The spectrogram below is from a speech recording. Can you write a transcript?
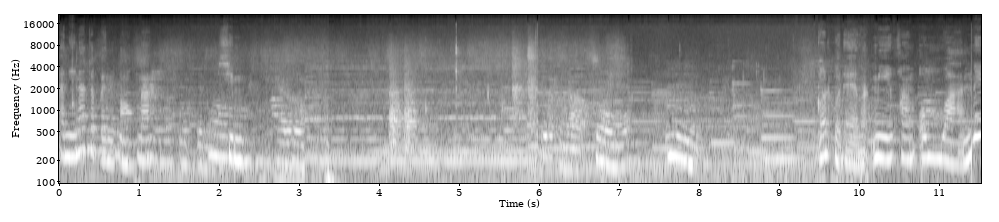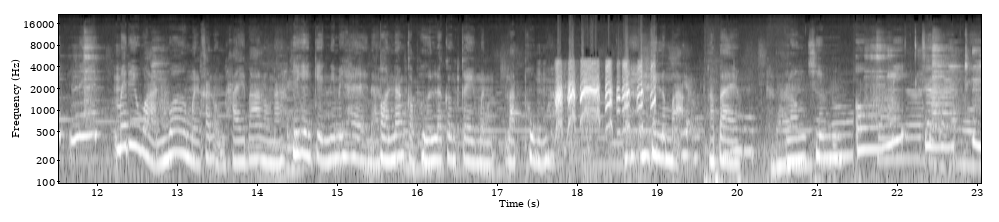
อันนี้น่าจะเป็นป๊อกนะ ชิม ก็ถั่วแดงอะมีความอมหวานนิดๆไม่ได้หวานเวอร์เหมือนขนมไทยบ้านเรานะ ที่เก่งๆนี่ไม่ใช่เลยนะ พอนั่งกับพื้นแล้วกางเกงมันรัดพุงกินลำบากเอาไป ลองชิม โอมิจาที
